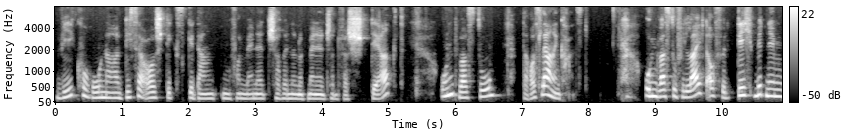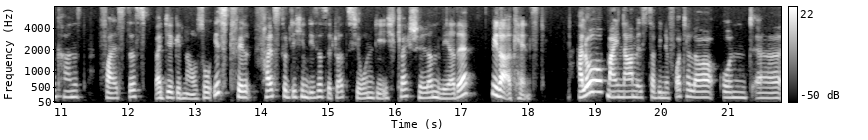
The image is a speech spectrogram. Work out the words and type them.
wie Corona diese Ausstiegsgedanken von Managerinnen und Managern verstärkt und was du daraus lernen kannst. Und was du vielleicht auch für dich mitnehmen kannst, falls das bei dir genauso ist, falls du dich in dieser Situation, die ich gleich schildern werde, wiedererkennst. Hallo, mein Name ist Sabine Vorteller und äh,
